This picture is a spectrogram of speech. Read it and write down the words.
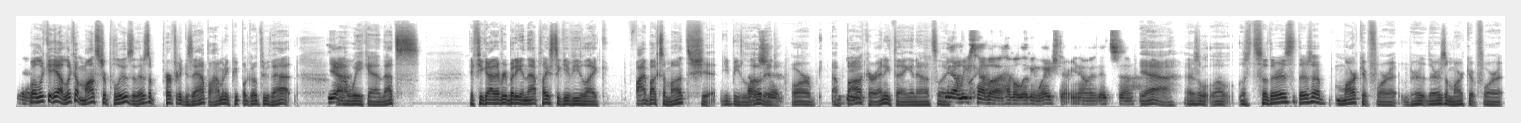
Yeah. Well, look at yeah, look at Monsterpalooza. There's a perfect example. How many people go through that yeah on a weekend. That's if you got everybody in that place to give you like five bucks a month, shit, you'd be loaded Oh, or a buck or anything. You know, it's like you know, at least have a have a living wage there. You know, it's uh, yeah, there's a well, so there is there's a market for it. There there is a market for it.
